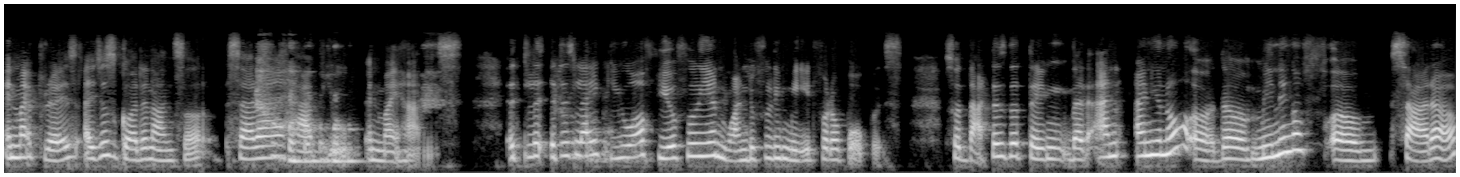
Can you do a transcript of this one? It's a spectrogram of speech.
in my prayers, I just got an answer. Sarah, I have you in my hands. It, it is like you are fearfully and wonderfully made for a purpose. So that is the thing that, and and you know, uh, the meaning of um, Sarah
